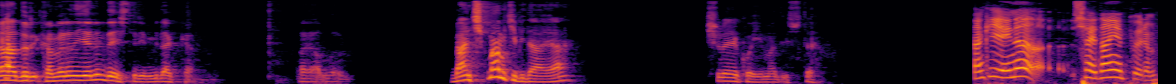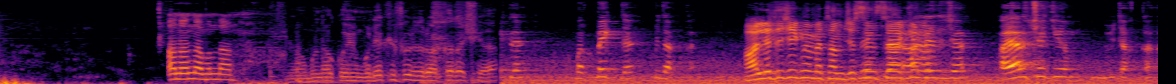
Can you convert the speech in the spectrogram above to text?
ha dur kameranın yerini mi değiştireyim bir dakika. Hay Allah'ım. Ben çıkmam ki bir daha ya. Şuraya koyayım hadi üste. Kanka yayını şeyden yapıyorum. Ananın amından. Amına koyun bu ne küfürdür arkadaş ya. Bak bekle bir dakika. Halledecek Mehmet amca sen Bekle halledeceğim. Ayar çekiyorum bir dakika.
